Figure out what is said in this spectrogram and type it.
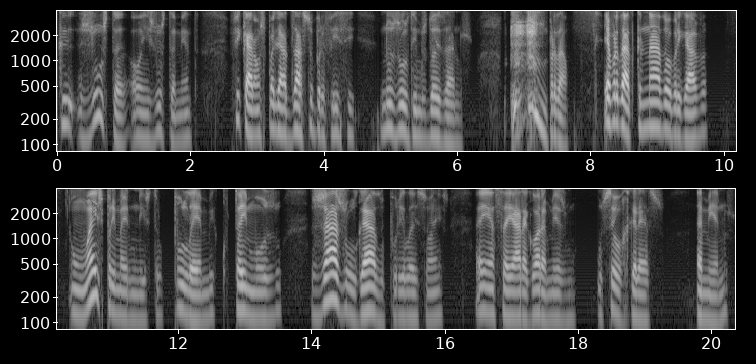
que, justa ou injustamente, ficaram espalhados à superfície nos últimos dois anos. Perdão. É verdade que nada obrigava um ex-primeiro-ministro polémico, teimoso, já julgado por eleições, a ensaiar agora mesmo o seu regresso, a menos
